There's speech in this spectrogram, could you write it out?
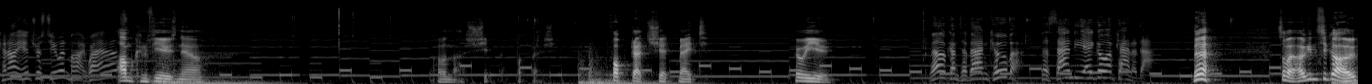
Can I interest you in my wares? I'm confused now. Oh no, shit. Fuck that shit. Fuck that shit, mate. Who are you? Welcome to Vancouver, the San Diego of Canada. so wait, I need to go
